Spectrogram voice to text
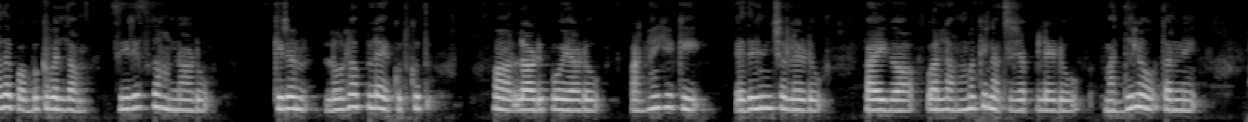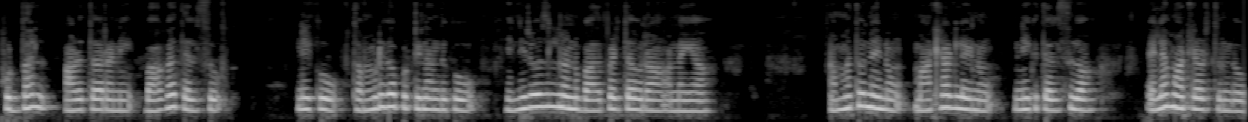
పద పబ్బుకి వెళ్దాం. సీరియస్గా అన్నాడు. కిరణ్ లోలోపలే కుతుకుతు లాడిపోయాడు. అన్నయ్యకి ఎదిరించలేడు. పైగా వాళ్ళ అమ్మకి నచ్చజెప్పలేడు మధ్యలో తన్ని ఫుట్బాల్ ఆడతారని బాగా తెలుసు. నీకు తమ్ముడిగా పుట్టినందుకు ఎన్ని రోజులు నన్ను బాధపెడతావురా అన్నయ్య? అమ్మతో నేను మాట్లాడలేను. నీకు తెలుసుగా ఎలా మాట్లాడుతుందో?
